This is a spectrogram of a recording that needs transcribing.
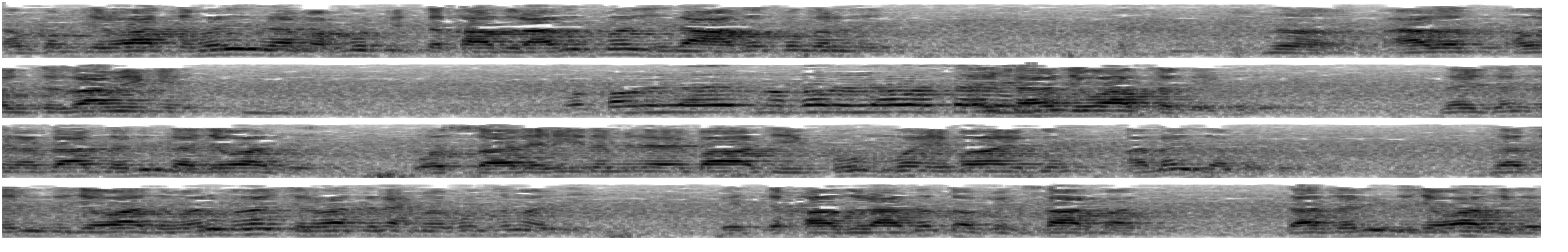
ہم کم جروات نمری دا محمود کی اتقاد العادت پر شدہ عادت کو کر دے۔ عادت اور انتظامی کے وقول اللہ وقول اللہ وسلم جواب سکے لیکن دا دلیل، دا جواز ہے والصالحین من عبادکم و امائکم علی ذاتکم دا دلیل جواز ہے معلوم ہے چروات رحمہ کو سمجھ اتخاذ العادت اور اکثار بات دا دلیل جواز ہے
